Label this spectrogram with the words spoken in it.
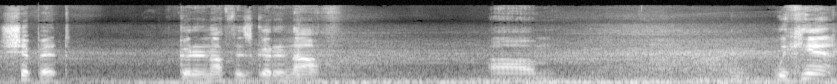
Ship It, good enough is good enough. Um, we can't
